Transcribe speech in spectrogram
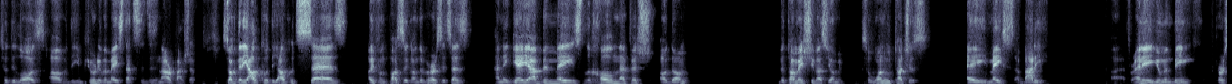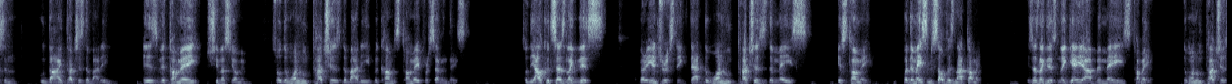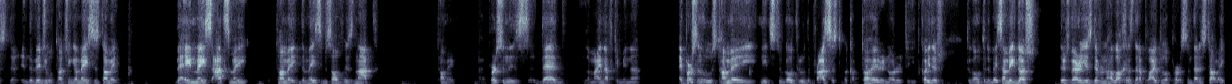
to the laws of the impurity of a mace that's in our parsha. Zog the Yalkut, the Yalkut says from Pasuk on the verse, it says, Hanegeya b'meis l'chol nefesh odom v'tomei shivas yomim. So one who touches a mace, a body, uh, for any human being, person who died touches the body, is v'tomei shivas yomim. So the one who touches the body becomes tomei for seven days. So the Alkut says like this, very interesting that the one who touches the mace is Tomei, but the mace himself is not Tomei. He says like this: Negeya b'meis Tomei. The one who touches the individual touching a mace is Tomei. The ein mace atzmei Tomei. The mace himself is not Tomei. A person is dead. A person who's tamei needs to go through the process to become toher in order to eat kodesh, to go into the Beis Hamikdash. There's various different halachas that apply to a person that is tamei,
